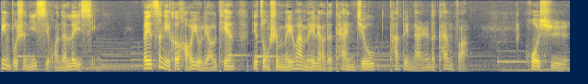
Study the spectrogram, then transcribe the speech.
并不是你喜欢的类型，每次你和好友聊天，你总是没完没了地探究他对男人的看法。或许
